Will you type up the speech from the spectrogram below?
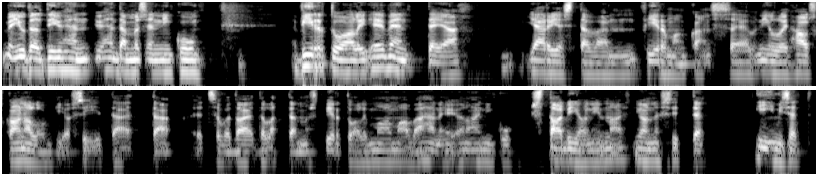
Me juteltiin yhden, yhden tämmöisen niin kuin virtuaalieventtejä järjestävän firman kanssa ja niillä oli hauska analogia siitä, että että sä voit ajatella tämmöistä virtuaalimaailmaa vähän jonain niin kuin stadionina, jonne sitten ihmiset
